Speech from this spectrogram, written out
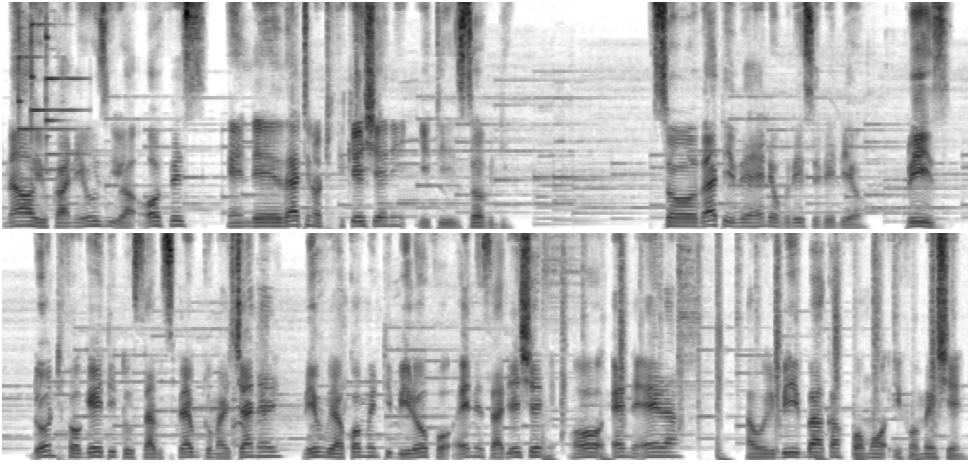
Now you can use your office and uh, that notification it is solved. So that is the end of this video. Please don't forget to subscribe to my channel, leave your comment below for any suggestion or any error. I will be back for more information.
